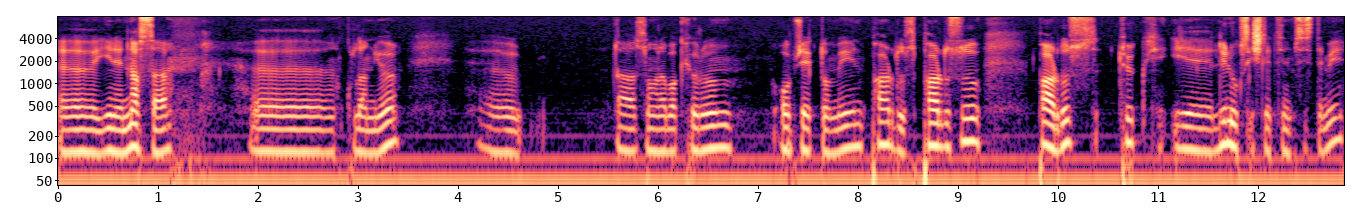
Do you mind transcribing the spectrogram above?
Ee, yine NASA e, kullanıyor. Daha sonra bakıyorum. Object Domain, Pardus. Pardus'u Pardus Türk e, Linux işletim sistemi.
